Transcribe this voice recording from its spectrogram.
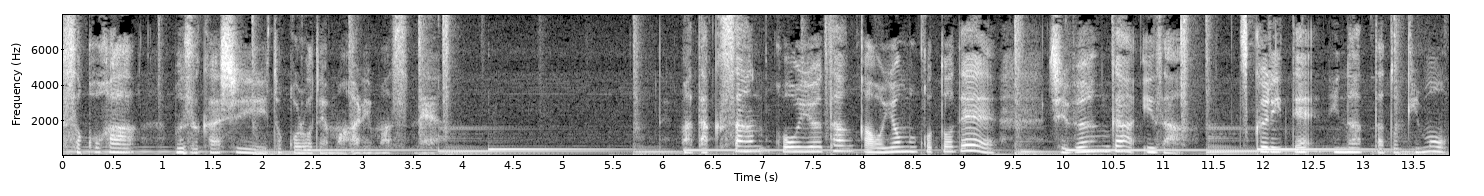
そこが難しいところでもありますね、まあ、たくさんこういう短歌を読むことで自分がいざ作り手になった時も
